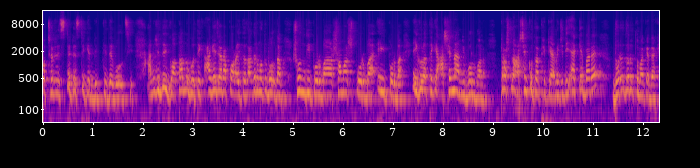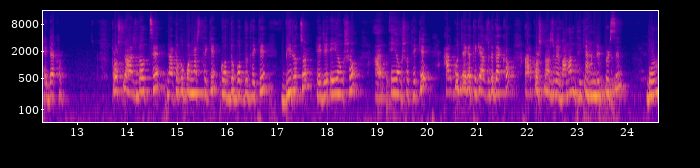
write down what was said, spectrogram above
বছরের স্ট্যাটিস্টিকের ভিত্তিতে বলছি। আমি যদি গতানুগতিক, আগে যারা পড়াইতো, তাদের মতো বলতাম, সন্ধি পড়বা, সমাস পড়বা, এই পড়বা এইগুলো থেকে আসে না, আমি বলব না। প্রশ্ন আসে কোথা থেকে? আমি যদি একেবারে ধরে ধরে তোমাকে দেখাই, দেখো। প্রশ্ন আসবে হচ্ছে নাটক উপন্যাস থেকে গদ্য পদ্য থেকে, বিরোচন, এই যে এই অংশ, আর এই অংশ থেকে, আর কোন জায়গা থেকে আসবে দেখো? আর প্রশ্ন আসবে বানান থেকে হান্ড্রেড পার্সেন্ট, বর্ণ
